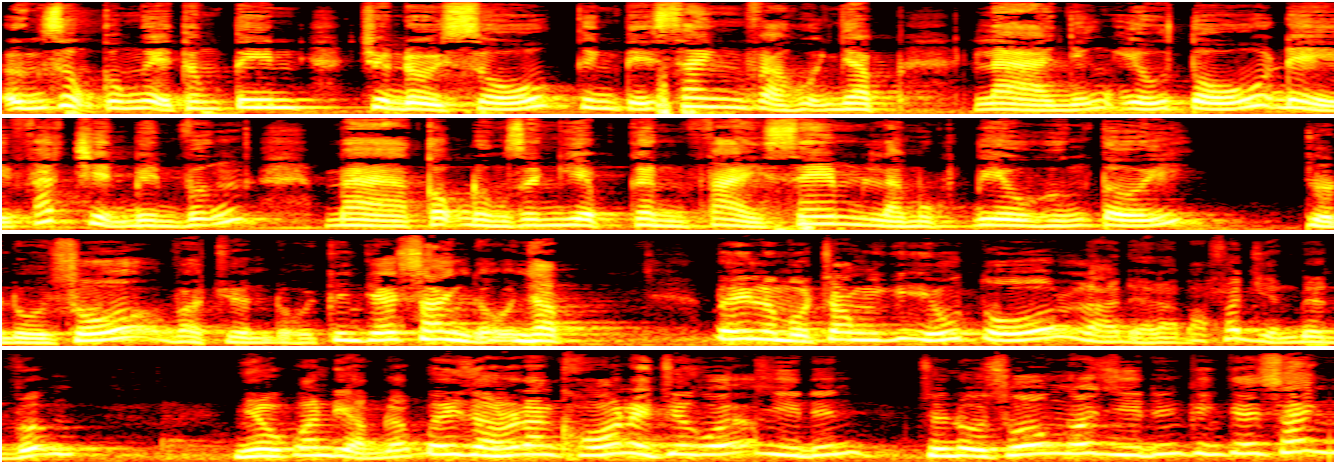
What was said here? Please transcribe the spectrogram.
ứng dụng công nghệ thông tin, chuyển đổi số, kinh tế xanh và hội nhập là những yếu tố để phát triển bền vững mà cộng đồng doanh nghiệp cần phải xem là mục tiêu hướng tới. Chuyển đổi số và chuyển đổi kinh tế xanh và hội nhập, đây là một trong những yếu tố là để đảm bảo phát triển bền vững. Nhiều quan điểm là bây giờ nó đang khó này chưa có gì đến chuyển đổi số, nói gì đến kinh tế xanh.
